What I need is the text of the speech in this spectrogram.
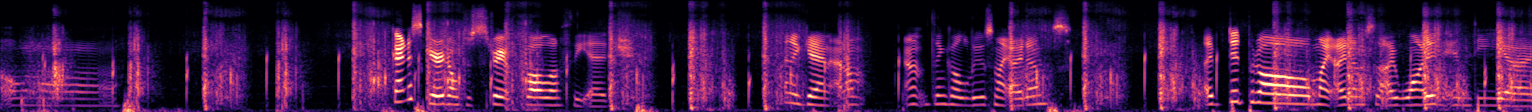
Oh. Kinda scared I'll just straight fall off the edge. And again, I don't I don't think I'll lose my items. I did put all my items that I wanted in the uh,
